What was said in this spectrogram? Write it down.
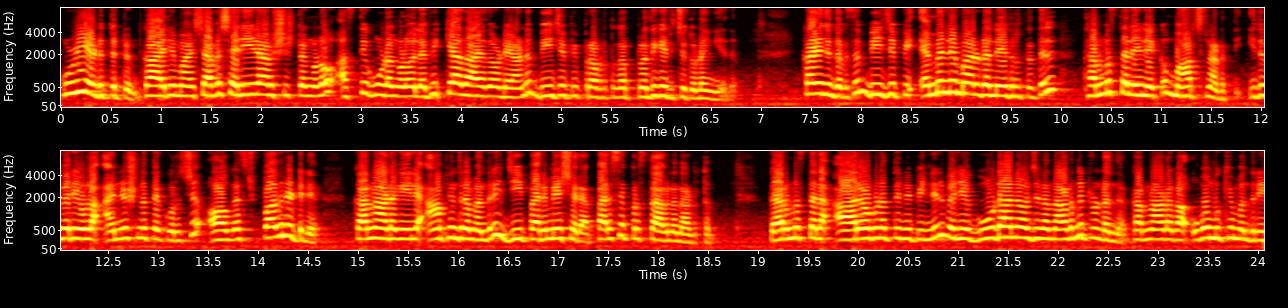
കുഴിയെടുത്തിട്ടും കാര്യമായ ശവശരീരാവശിഷ്ടങ്ങളോ അസ്ഥികൂടങ്ങളോ ലഭിക്കാതായതോടെയാണ് ബി ജെ പി പ്രവർത്തകർ പ്രതികരിച്ചു തുടങ്ങിയത്. കഴിഞ്ഞ ദിവസം B J P M L എമാരുടെ നേതൃത്വത്തിൽ ധർമ്മസ്ഥലയിലേക്ക് മാർച്ച് നടത്തി. ഇതുവരെയുള്ള അന്വേഷണത്തെക്കുറിച്ച് ഓഗസ്റ്റ് പതിനെട്ടിന് കർണാടകയിലെ ആഭ്യന്തരമന്ത്രി ജി പരമേശ്വര പരസ്യപ്രസ്താവന നടത്തും. ധർമ്മസ്ഥല ആരോപണത്തിന് പിന്നിൽ വലിയ ഗൂഢാലോചന നടന്നിട്ടുണ്ടെന്ന് കർണാടക ഉപമുഖ്യമന്ത്രി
